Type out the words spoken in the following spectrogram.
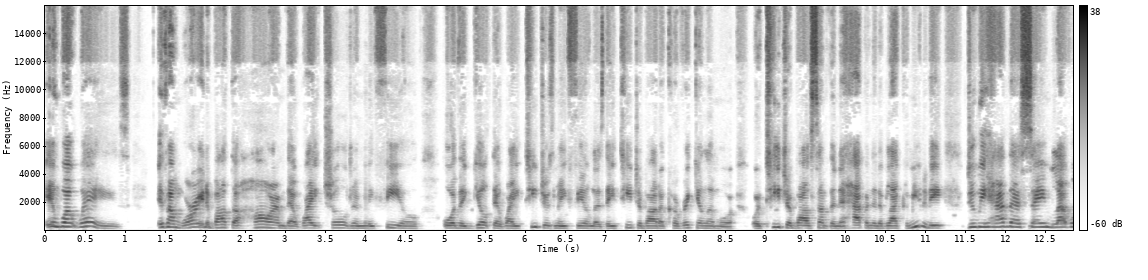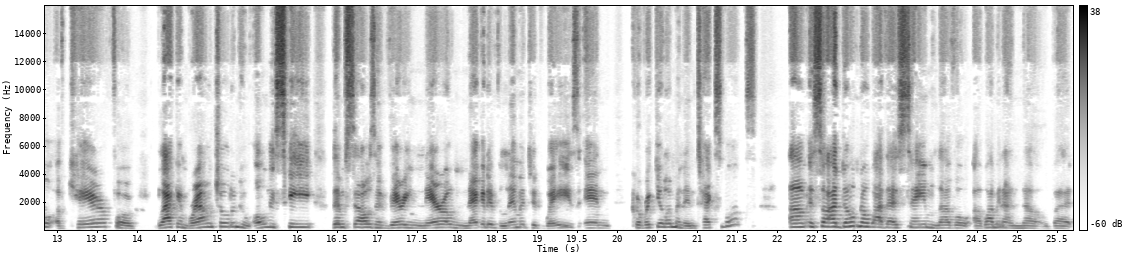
In what ways? If I'm worried about the harm that white children may feel or the guilt that white teachers may feel as they teach about a curriculum or, or teach about something that happened in the Black community, do we have that same level of care for Black and Brown children who only see themselves in very narrow, negative, limited ways in curriculum and in textbooks? Um, and so I don't know why that same level of, well, I mean, I know, but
